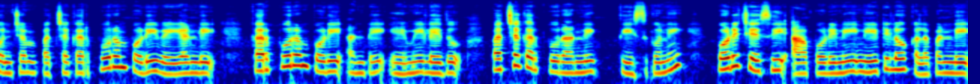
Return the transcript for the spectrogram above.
కొంచెం పచ్చ కర్పూరం పొడి వేయండి. కర్పూరం పొడి అంటే ఏమీ లేదు. పచ్చకర్పూరాన్ని తీసుకొని పొడి చేసి ఆ పొడిని నీటిలో కలపండి.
